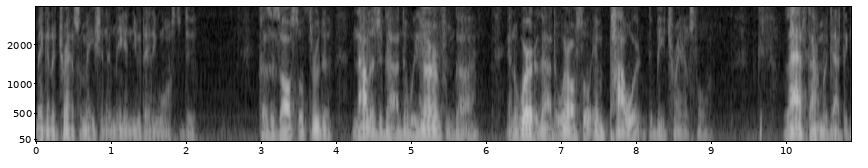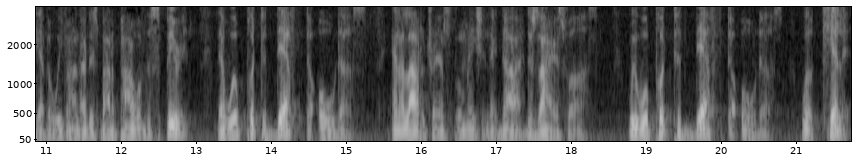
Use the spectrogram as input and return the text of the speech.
making a transformation in me and you that He wants to do because it's also through the knowledge of God that we learn from God and the Word of God that we're also empowered to be transformed. Last time we got together, we found out it's by the power of the Spirit that we'll put to death the old us and allow the transformation that God desires for us. We will put to death the old us. We'll kill it,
